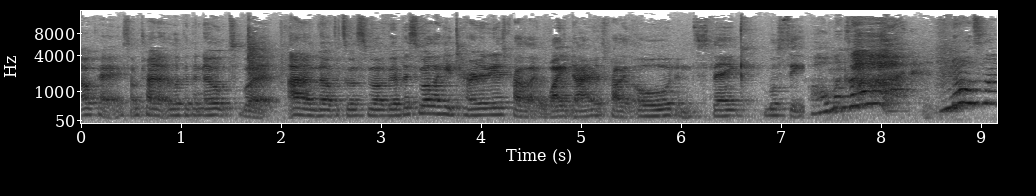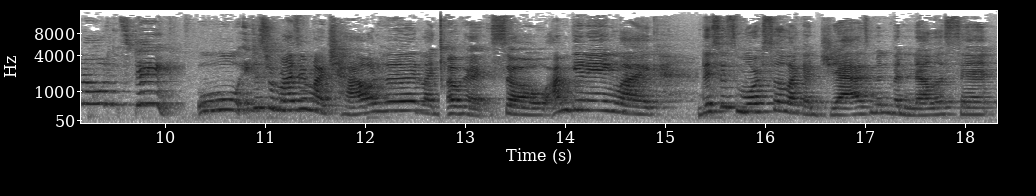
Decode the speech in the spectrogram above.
Okay, so I'm trying to look at the notes, but I don't know if it's gonna smell good. If it smells like eternity, it's probably like white dye. It's probably old and stank. We'll see. Oh my God. No, it's not old and stink. Ooh, it just reminds me of my childhood. Like, okay, so I'm getting like, this is more so like a jasmine vanilla scent.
